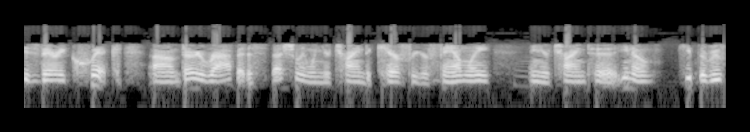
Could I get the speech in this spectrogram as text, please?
is very quick, um, very rapid, especially when you're trying to care for your family and you're trying to, you know, keep the roof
